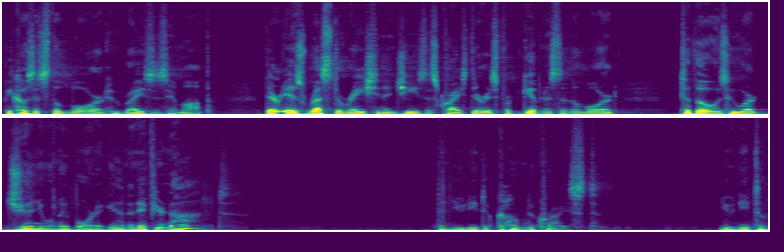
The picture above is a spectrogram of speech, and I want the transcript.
Because it's the Lord who raises him up. There is restoration in Jesus Christ. There is forgiveness in the Lord to those who are genuinely born again. And if you're not, then you need to come to Christ. You need to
